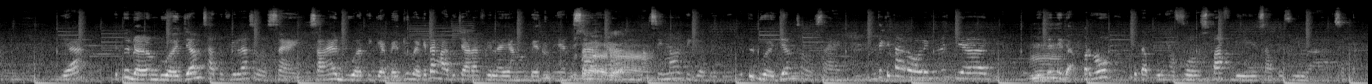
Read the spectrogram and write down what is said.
ya itu dalam dua jam satu villa selesai misalnya dua tiga bedroom ya kita nggak bicara villa yang bedroomnya besar ya ya. maksimal tiga bedroom itu dua jam selesai nanti kita rolling aja gitu jadi Hmm. tidak perlu kita punya full staff di satu villa seperti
